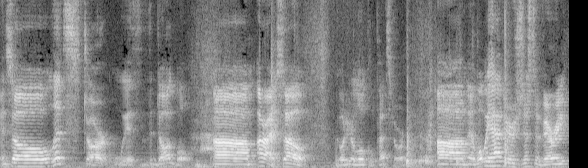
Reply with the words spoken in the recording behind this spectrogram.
And so let's start with the dog bowl. Um, all right, so go to your local pet store. Um, and what we have here is just a very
